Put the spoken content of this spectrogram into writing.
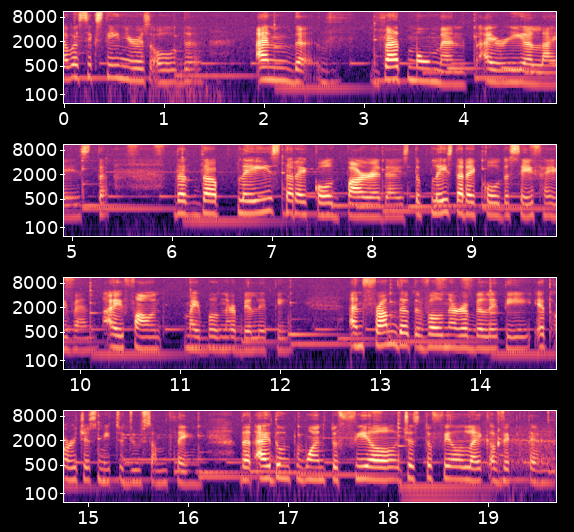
I was 16 years old and that moment I realized that the place that I called paradise, the place that I called a safe haven, I found my vulnerability. And from that vulnerability, it urges me to do something that I don't want to feel, just to feel like a victim.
